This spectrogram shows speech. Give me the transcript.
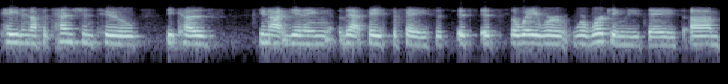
paid enough attention to because you're not getting that face to face. It's it's it's the way we're we're working these days. Um,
